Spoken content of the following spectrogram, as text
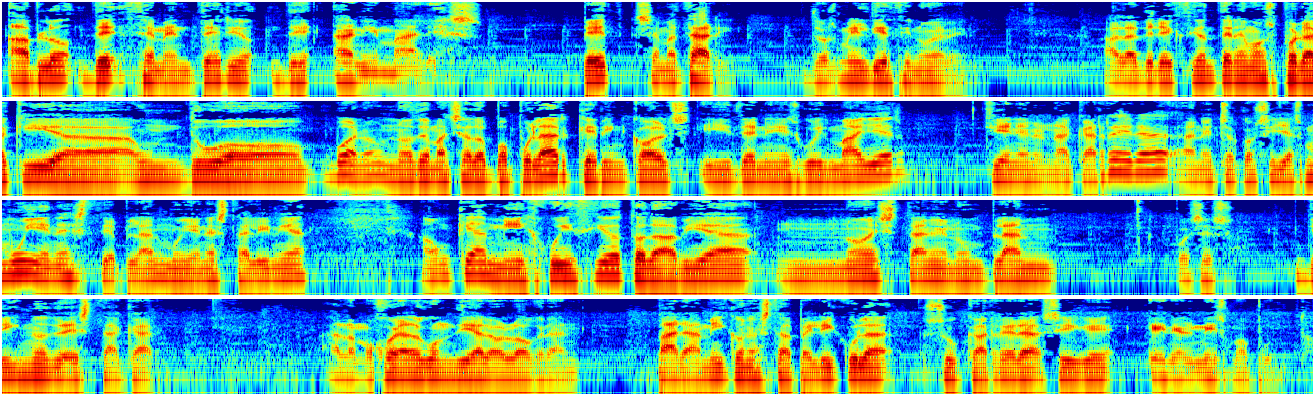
Hablo de Cementerio de Animales, Pet Cemetery, 2019. A la dirección tenemos por aquí a un dúo, bueno, no demasiado popular, Kevin Coles y Dennis Whitmire. Tienen una carrera, han hecho cosillas muy en este plan, muy en esta línea, aunque a mi juicio todavía no están en un plan, pues eso, digno de destacar. A lo mejor algún día lo logran. Para mí con esta película su carrera sigue en el mismo punto.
